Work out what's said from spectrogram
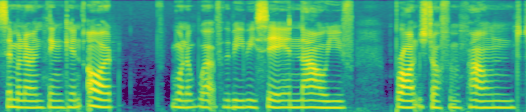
similar and thinking, oh, I want to work for the BBC, and now you've branched off and found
